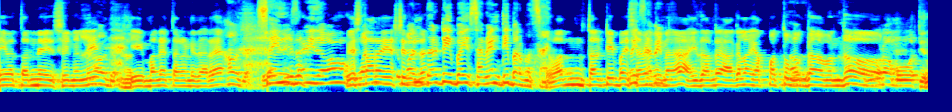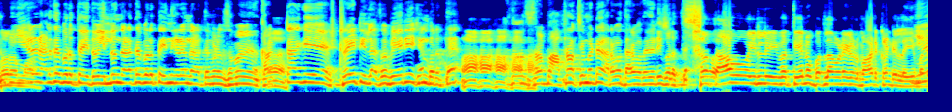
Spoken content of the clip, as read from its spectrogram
ಐವತ್ತೊಂದನೇ ಇಸ್ವಿನಲ್ಲಿ ಈ ಮನೆ ತಗೊಂಡಿದ್ದಾರೆ. ವಿಸ್ತಾರ ಎಷ್ಟಿದೆ? ಒನ್? ತರ್ಟಿ ಬೈ ಸೆವೆಂಟಿ ಬರ್ಬೋದು ಸರ್. ಒನ್ ತರ್ಟಿ ಬೈ ಸೆವೆಂಟಿನ ಇದು ಅಂದ್ರೆ ಅಗಲ ಎಪ್ಪತ್ತು ಉದ್ದ ಒಂದು ಎರಡು ಅಳತೆ ಬರುತ್ತೆ ಇದು ಇಲ್ಲೊಂದು ಅಳತೆ ಬರುತ್ತೆ ಹಿಂದ್ಗಡೆ ಒಂದು ಅಳತೆ ಬರುತ್ತೆ. ಸ್ವಲ್ಪ ಕರೆಕ್ಟ್ ಆಗಿ ಸ್ಟ್ರೈಟ್ ಇಲ್ಲ ಸ್ವಲ್ಪ ವೇರಿಯೇಷನ್ ಬರುತ್ತೆ. ಸ್ವಲ್ಪ ಅಪ್ರಾಕ್ಸಿಮೇಟ್ ಅರವತ್ತು ಅರವತ್ತೈದು ಅಡಿ ಬರುತ್ತೆ. ಸೊ ತಾವು ಇಲ್ಲಿ ಇವತ್ತೇನು ಬದಲಾವಣೆಗಳು ಮಾಡ್ಕೊಂಡಿಲ್ಲ ಈ ಮನೆ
